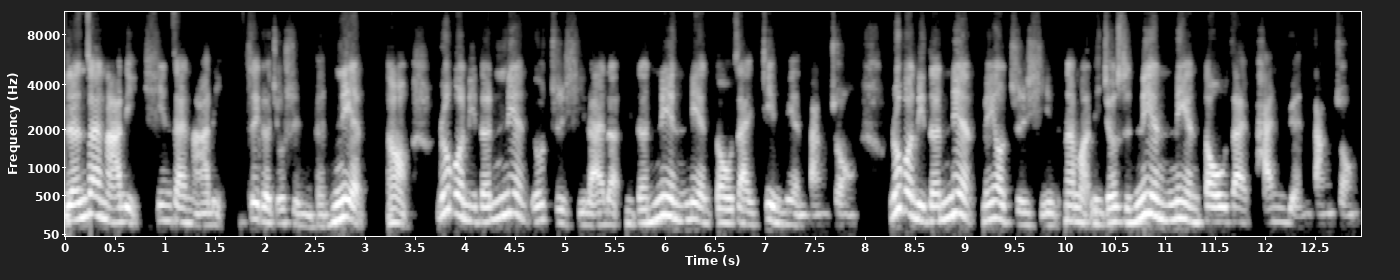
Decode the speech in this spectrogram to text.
人在哪里，心在哪里，这个就是你的念。啊，如果你的念有止息来的，你的念念都在净念当中；如果你的念没有止息，那么你就是念念都在攀缘当中。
